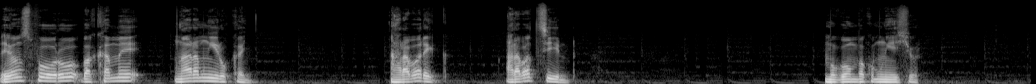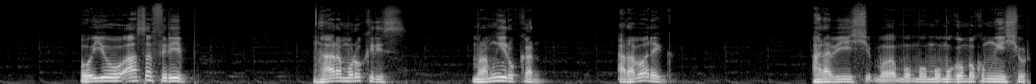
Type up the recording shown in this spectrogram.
Leon siporo bakame mwaramwirukanye. Arabarega arabatsinda. Mugomba kumwishyura. Uyu asa philippe mwaramurukirisi muramwirukana. Arabarega. Mugomba kumwishyura.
